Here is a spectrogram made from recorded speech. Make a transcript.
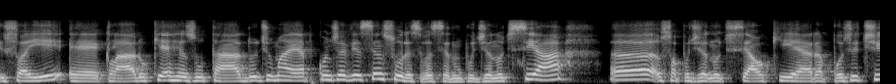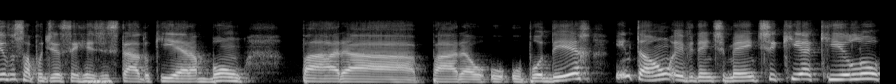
isso aí é claro que é resultado de uma época onde havia censura. Se você não podia noticiar, Uh, só podia noticiar o que era positivo, só podia ser registrado o que era bom para, para o, o, poder, então, evidentemente, que aquilo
